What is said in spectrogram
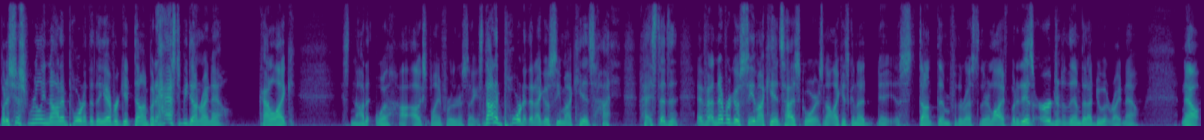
but it's just really not important that they ever get done, but it has to be done right now. Kind of like it's not well. I'll explain further in a second. It's not important that I go see my kids high. if I never go see my kids high score, it's not like it's going to uh, stunt them for the rest of their life. But it is urgent to them that I do it right now. Now,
